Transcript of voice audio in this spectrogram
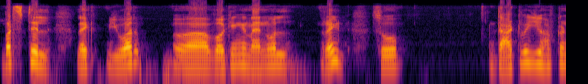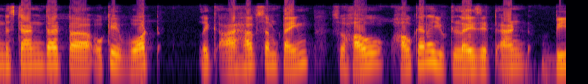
but still like you are uh, working in manual right? So that way you have to understand that uh, okay what like i have some time so how how can i utilize it and be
